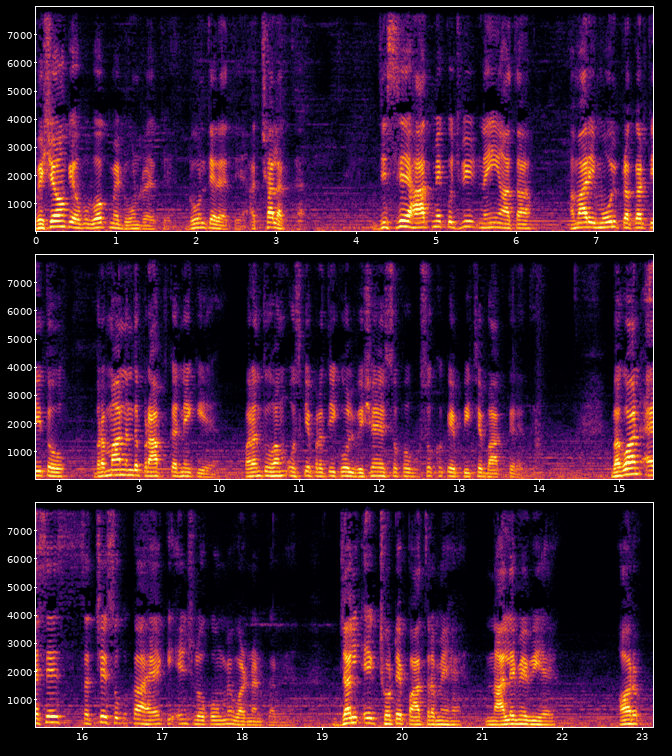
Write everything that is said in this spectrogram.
विषयों के उपभोग में ढूंढ रहे थे ढूंढते रहते हैं। अच्छा लगता है। जिससे हाथ में कुछ भी नहीं आता, हमारी मूल प्रकृति तो ब्रह्मानंद प्राप्त करने की है। परंतु हम उसके प्रतिकूल विषय सुख सुख के पीछे भागते रहते हैं। भगवान ऐसे सच्चे सुख का है कि इन श्लोकों में वर्णन कर रहे हैं। जल एक छोटे पात्र में है, नाले में भी है, और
